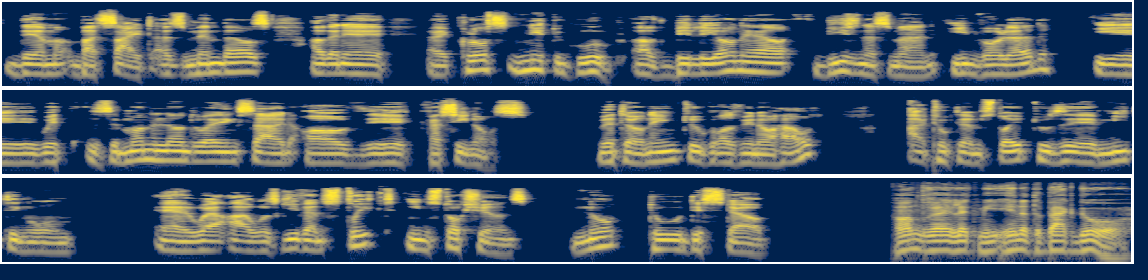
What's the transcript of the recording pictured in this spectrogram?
them by sight as members of an a close-knit group of billionaire businessmen involved with the money laundering side of the casinos. Returning to Grosvenor House, I took them straight to the meeting room, uh, where I was given strict instructions not to disturb. Andre let me in at the back door.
